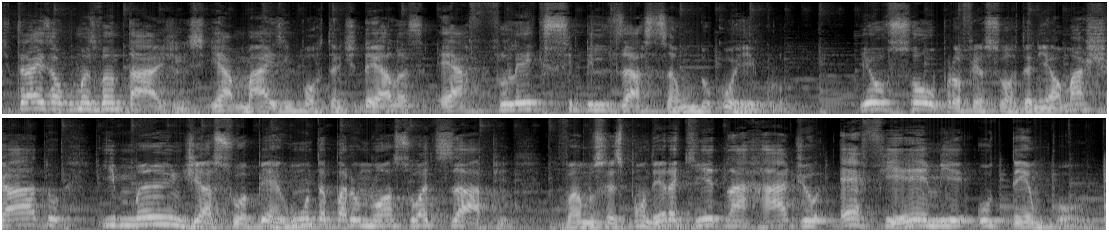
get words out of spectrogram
que traz algumas vantagens e a mais importante delas é a flexibilização do currículo. Eu sou o professor Daniel Machado e mande a sua pergunta para o nosso WhatsApp. Vamos responder aqui na Rádio FM O Tempo.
